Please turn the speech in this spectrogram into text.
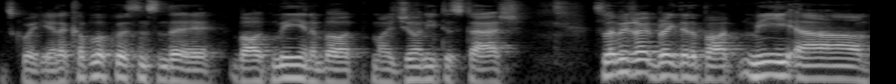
That's great. You had a couple of questions in there about me and about my journey to Stash. So let me try to break that apart. Me, uh,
